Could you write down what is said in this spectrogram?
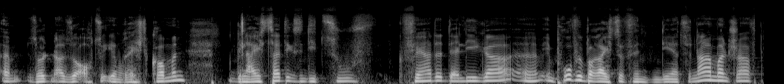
ähm, sollten also auch zu ihrem Recht kommen. Gleichzeitig sind die zu Pferde der Liga äh, im Profibereich zu finden, die Nationalmannschaft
